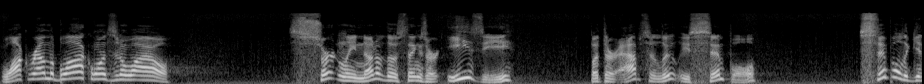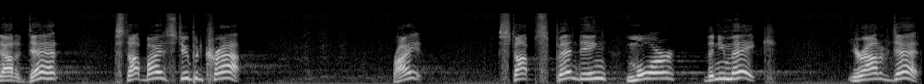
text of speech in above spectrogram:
Walk around the block once in a while. Certainly, none of those things are easy, but they're absolutely simple. Simple to get out of debt. Stop buying stupid crap. Right? Stop spending more than you make. You're out of debt.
